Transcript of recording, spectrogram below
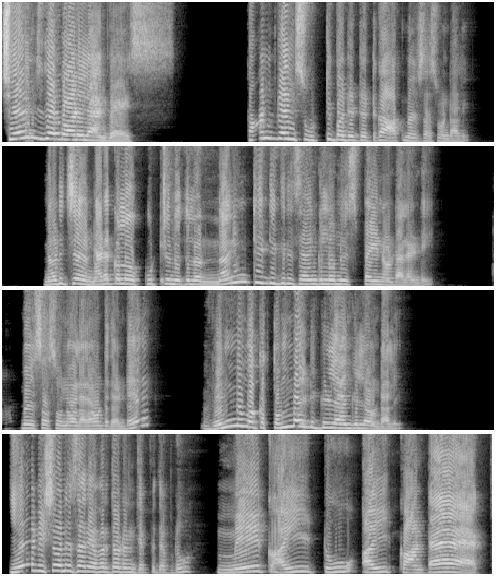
change the body language confidence ఉట్టిపడేటట్టుగా ఆత్మవిశ్వాసం ఉండాలి. నడిచే నడకలో కూర్చున్నదిలో నైంటీ డిగ్రీస్ యాంగిల్లోనే స్పెయిన్ ఉండాలండి. ఆత్మవిశ్వాసం ఉన్న వాళ్ళు ఎలా ఉంటుందంటే వెన్ను ఒక తొంభై డిగ్రీల యాంగిల్లో ఉండాలి. ఏ విషయమైనా సరే ఎవరితో చెప్పేటప్పుడు make eye to eye contact.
